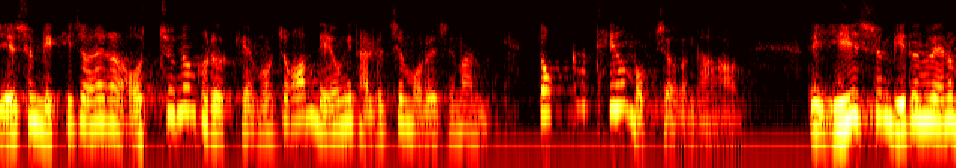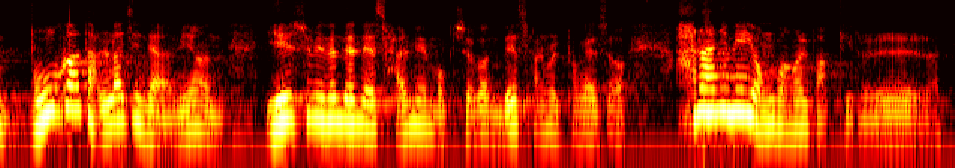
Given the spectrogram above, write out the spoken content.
예수 믿기 전에는 어쩌면 그렇게 뭐 조금 내용이 다를지 모르지만 똑같아요 목적은 다. 근데 예수 믿은 후에는 뭐가 달라지냐면 예수 믿는데 내 삶의 목적은 내 삶을 통해서 하나님의 영광을 받기를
